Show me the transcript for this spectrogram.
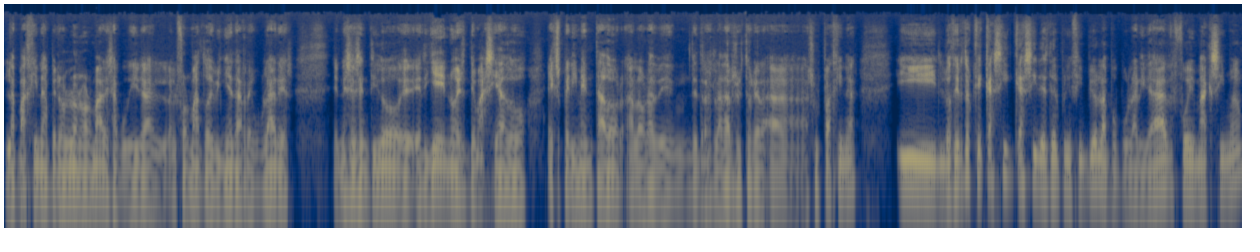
la página, pero lo normal es acudir al, formato de viñetas regulares. En ese sentido, eh, Hergé no es demasiado experimentador a la hora de, trasladar su historia a sus páginas. Y lo cierto es que casi, casi desde el principio la popularidad fue máxima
